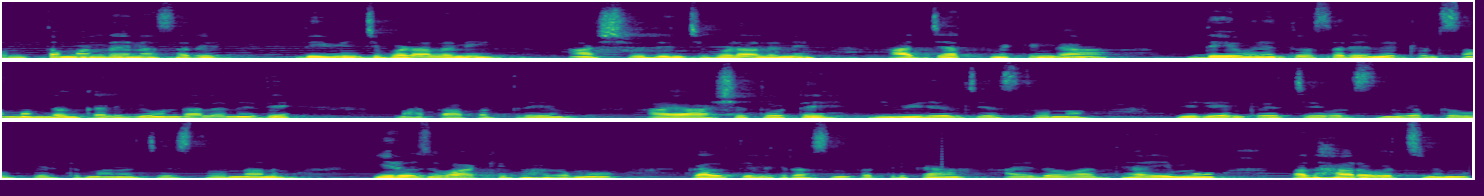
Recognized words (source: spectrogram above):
కొంతమంది అయినా సరే దీవించబడాలని ఆశీర్వదించబడాలని ఆధ్యాత్మికంగా దేవునితో సరైనటువంటి సంబంధం కలిగి ఉండాలనేదే మా తాపత్రయం. ఆ ఆశతోటే ఈ వీడియోలు చేస్తున్నాం. మీరు ఎంకరేజ్ చేయవలసిందిగా ప్రభు పేరిట మనం చేస్తున్నాను ఈరోజు వాక్య భాగము గలతీలకు రాసిన పత్రిక ఐదవ అధ్యాయము పదహారవ వచనము.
